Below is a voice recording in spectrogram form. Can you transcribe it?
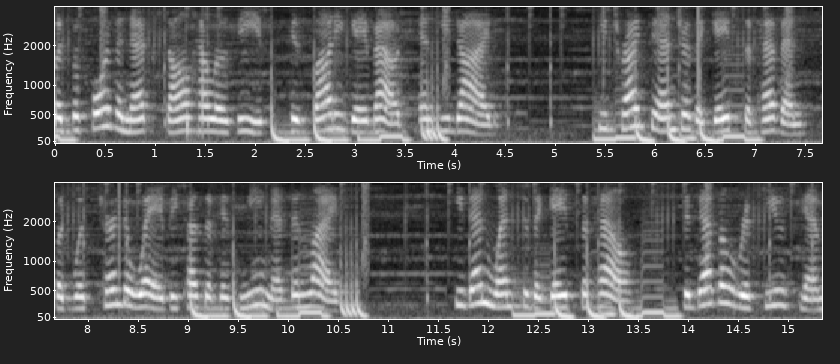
But before the next All Hallows Eve, his body gave out, and he died. He tried to enter the gates of heaven, but was turned away because of his meanness in life. He then went to the gates of hell. The devil refused him,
